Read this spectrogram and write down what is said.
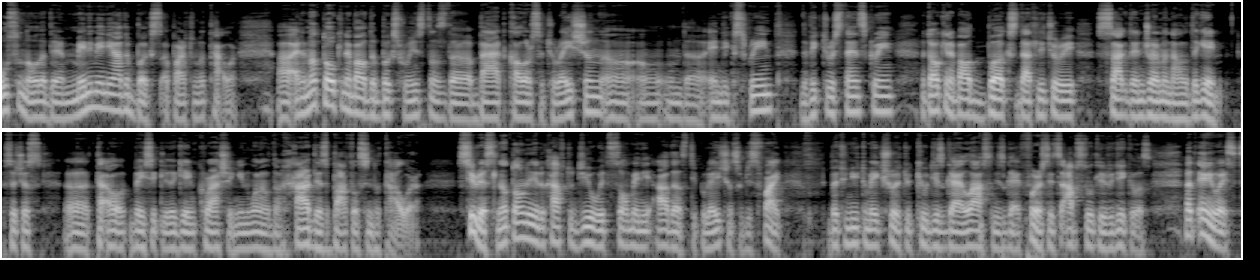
also know that there are many, many other bugs apart from the tower. Uh, and I'm not talking about the bugs, for instance, the bad color saturation uh, on the ending screen, the victory stand screen. I'm talking about bugs that literally suck the enjoyment out of the game such as uh, basically the game crashing in one of the hardest battles in the tower. Seriously, not only do you have to deal with so many other stipulations of this fight, but you need to make sure that you kill this guy last and this guy first. It's absolutely ridiculous. But anyways,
